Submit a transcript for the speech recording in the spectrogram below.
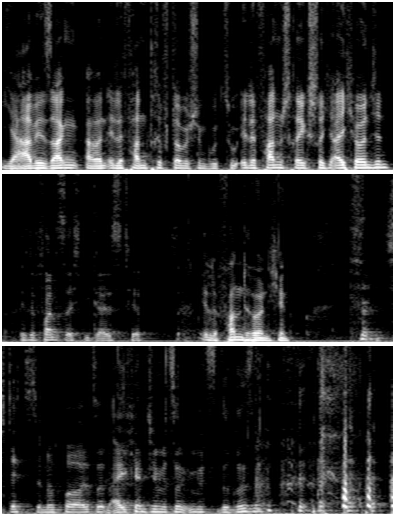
Ja, wir sagen, aber ein Elefant trifft, glaube ich, schon gut zu. Elefant, Schrägstrich, Eichhörnchen. Elefant ist echt ein geiles Tier. Elefanthörnchen. Stellst dir nur vor, so ein Eichhörnchen mit so einem übelsten Rüssel.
